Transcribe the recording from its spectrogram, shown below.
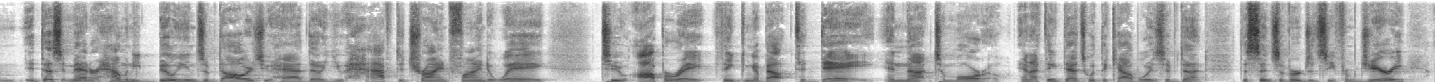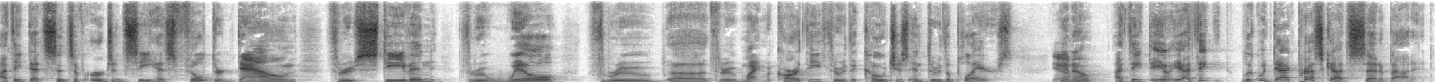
know, it doesn't matter how many billions of dollars you had, though, you have to try and find a way to operate thinking about today and not tomorrow. And I think that's what the Cowboys have done. The sense of urgency from Jerry, I think that sense of urgency has filtered down through Stephen, through Will, through uh, through Mike McCarthy, through the coaches, and through the players. Yeah. You know, I think you know. I think look what Dak Prescott said about it.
